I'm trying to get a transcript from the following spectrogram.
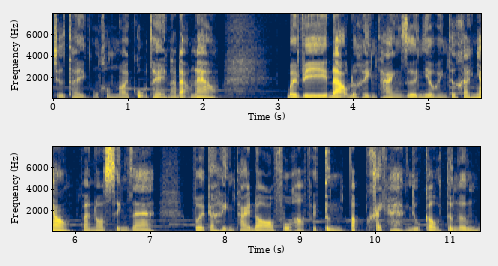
chứ thầy cũng không nói cụ thể là đạo nào. Bởi vì đạo được hình thành dưới nhiều hình thức khác nhau và nó sinh ra với các hình thái đó phù hợp với từng tập khách hàng nhu cầu tương ứng.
